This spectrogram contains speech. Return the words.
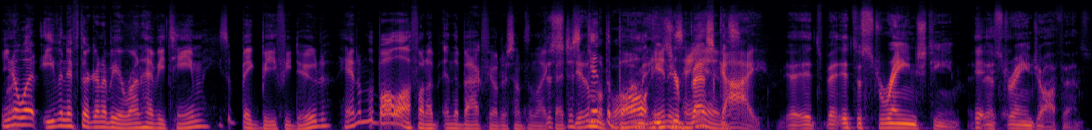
You know what? Even if they're going to be a run heavy team, he's a big beefy dude. Hand him the ball off on a, in the backfield or something like that. Just him get, the ball, I mean, he's your best hands, guy. It's it's a strange team. It's It- a strange offense.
